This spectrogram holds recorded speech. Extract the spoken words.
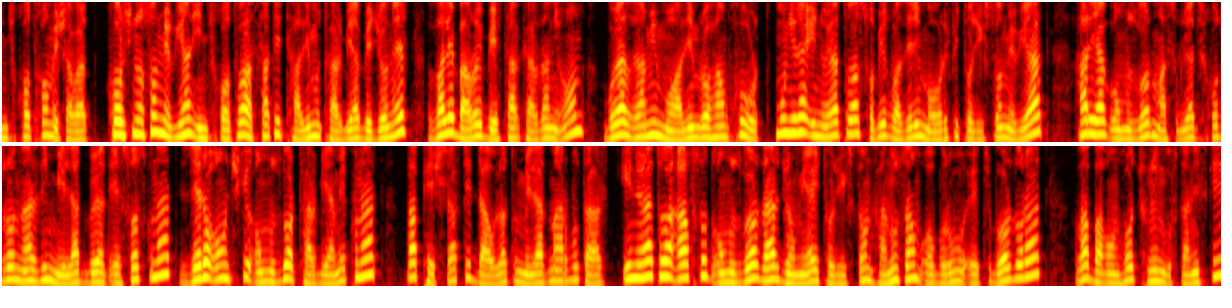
интиқодҳо мешавад коршиносон мегӯянд интиқодҳо аз сатҳи таълиму тарбия беҷо нест вале барои беҳтар кардани он бояд ғами муаллимро ҳам хӯрд мунира иноятова собиқ вазири маорифи тоҷикистон мегӯяд ҳар як омӯзгор масъулияти худро назди миллат бояд эҳсос кунад зеро он чӣ ки омӯзгор тарбия мекунад ба пешрафти давлату миллат марбут аст иноят ва афзуд омӯзгор дар ҷомеаи тоҷикистон ҳанӯз ҳам обрӯву эътибор дорад ва ба онҳо чунин гуфтанист ки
